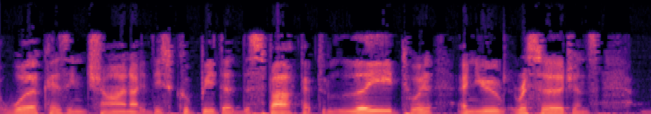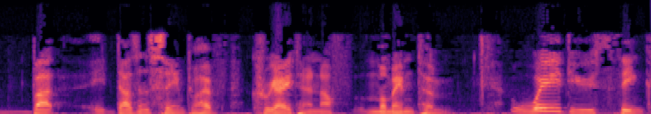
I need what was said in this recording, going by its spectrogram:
workers in China, this could be the, the spark that could lead to a, a new resurgence. But it doesn't seem to have created enough momentum. Where do you think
